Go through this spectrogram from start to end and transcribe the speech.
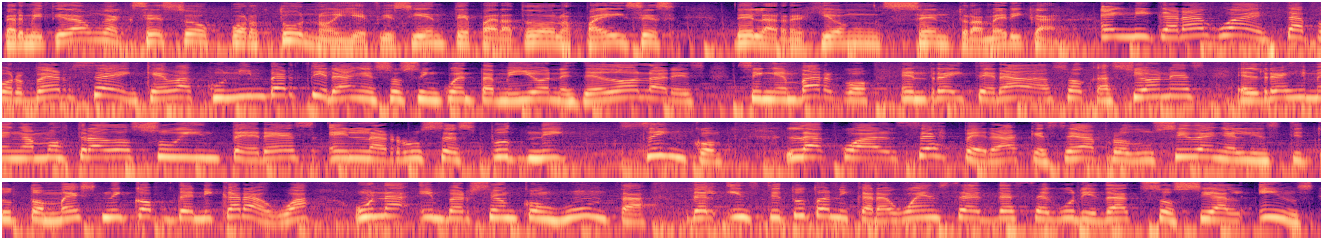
permitirá un acceso oportuno y eficiente para todos los países de la región centroamericana. En Nicaragua está por verse en qué vacuna invertirán esos 50 millones de dólares. Sin embargo, en reiteradas ocasiones, el régimen ha mostrado su interés en la rusa Sputnik 5, la cual se espera que sea producida en el Instituto Meshnikov de Nicaragua, una inversión conjunta del Instituto Nicaragüense de Seguridad Social INS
